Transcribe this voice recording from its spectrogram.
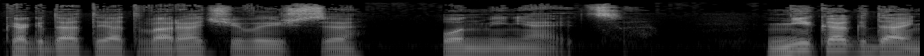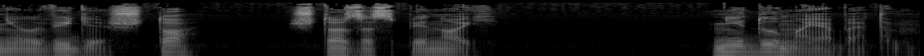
Когда ты отворачиваешься, он меняется. Никогда не увидишь то, что за спиной. Не думай об этом».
